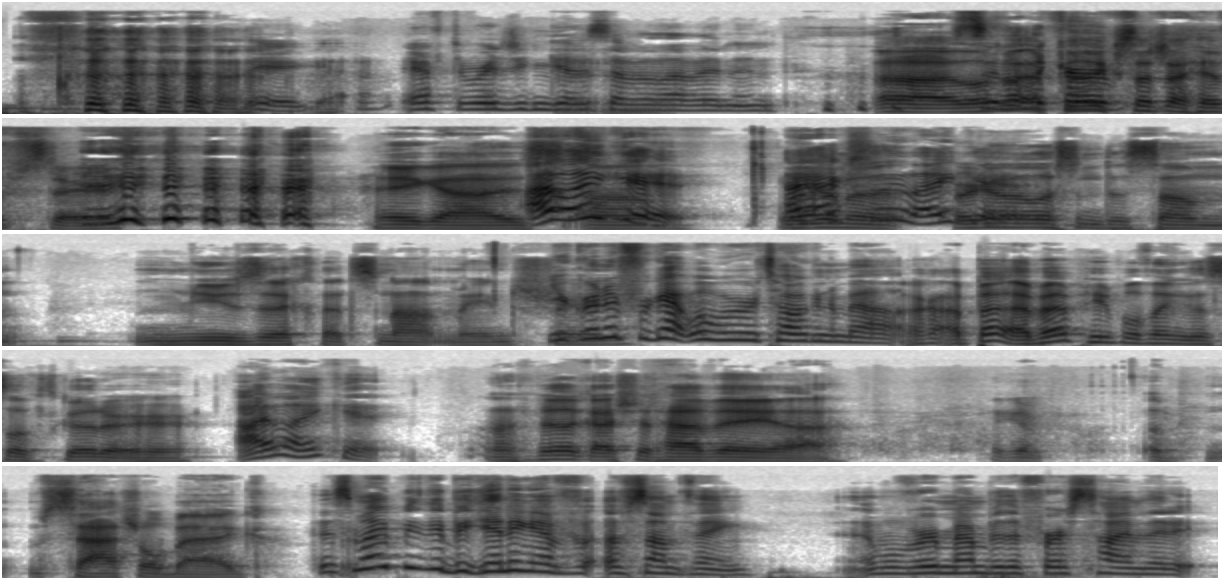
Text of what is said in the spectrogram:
There you go. Afterwards, you can get a 7-Eleven and uh, look, I feel like such a hipster. hey guys, I like um, it. I gonna, actually like it. We're gonna listen to some music that's not mainstream. You're gonna forget what we were talking about. I, I bet. I bet people think this looks good right here. I like it. I feel like I should have a uh, like a, a satchel bag. This might be the beginning of, of something. And we'll remember the first time that it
